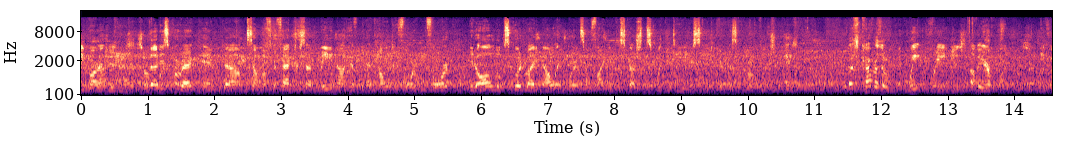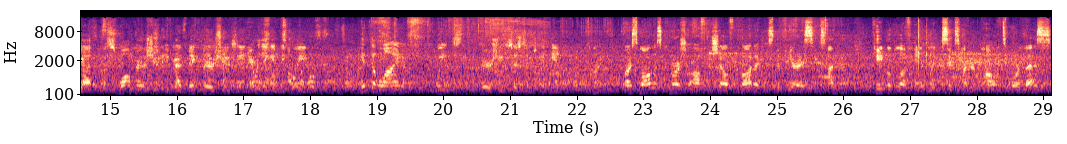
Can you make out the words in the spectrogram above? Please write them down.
safety been done. margins and so That forth. is correct, and um, some of the factors that may not have been accounted for before. It all looks good right now, and we're in some final discussions with the DAC to get this accomplished. Let's cover the weight ranges of airplanes. You've got a small parachute, you've got big parachutes, and everything in between. Hit the line of weights that the parachute systems can handle. Our smallest commercial off-the-shelf product is the BRS 600, capable of handling 600 pounds or less.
